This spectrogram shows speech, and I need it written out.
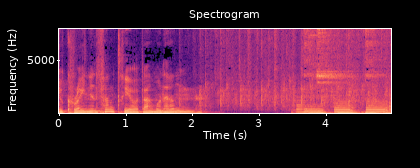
Ukrainian Funk Trio, Damen und Herren. Musik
